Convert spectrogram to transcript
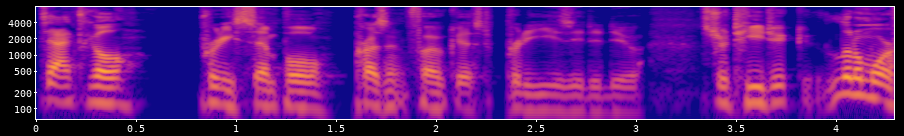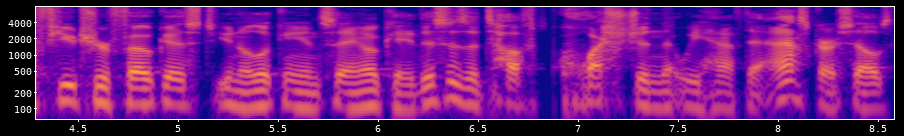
Tactical, pretty simple, present focused, pretty easy to do. Strategic, a little more future focused, you know, looking and saying, okay, this is a tough question that we have to ask ourselves,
